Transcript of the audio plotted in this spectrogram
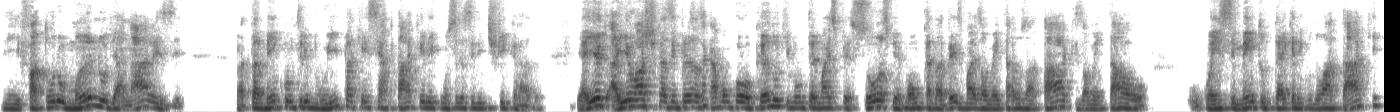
de fator humano de análise para também contribuir para que esse ataque ele consiga ser identificado. E aí, aí eu acho que as empresas acabam colocando que vão ter mais pessoas, que vão cada vez mais aumentar os ataques, aumentar o, o conhecimento técnico do ataque,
